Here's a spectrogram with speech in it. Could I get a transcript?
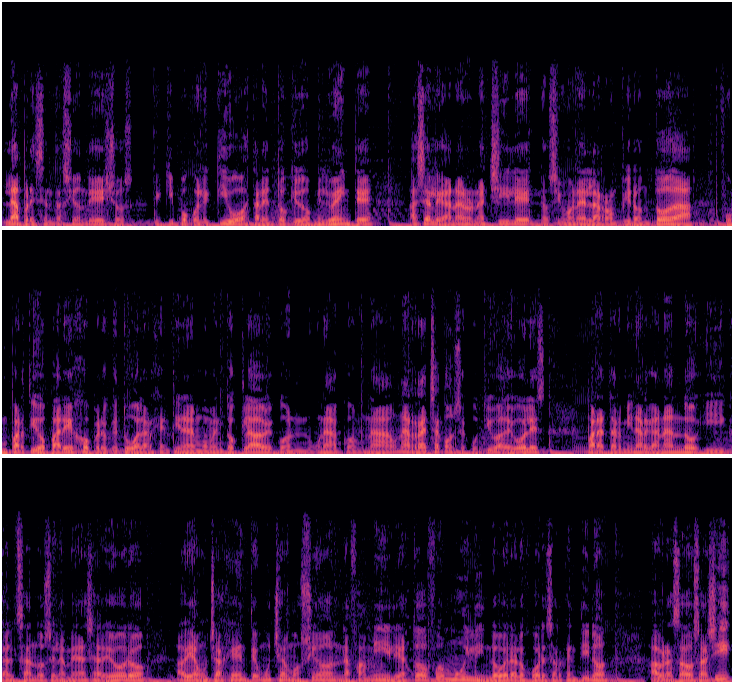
la presentación de ellos. Equipo colectivo va a estar en Tokio 2020. Ayer le ganaron a Chile, los Simonel la rompieron toda. Fue un partido parejo, pero que tuvo a la Argentina en el momento clave con una, con una, una racha consecutiva de goles para terminar ganando y calzándose la medalla de oro. Había mucha gente, mucha emoción, la familia, todo. Fue muy lindo ver a los jugadores argentinos abrazados allí.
